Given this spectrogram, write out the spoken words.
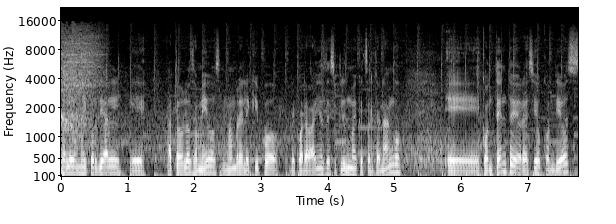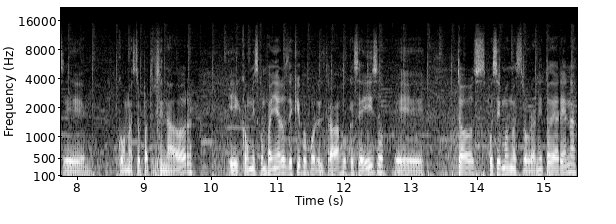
saludo muy cordial eh, a todos los amigos en nombre del equipo de Cuarabaños de Ciclismo de Quetzaltenango. Eh, contento y agradecido con Dios, eh, con nuestro patrocinador y con mis compañeros de equipo por el trabajo que se hizo. Eh, todos pusimos nuestro granito de arena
